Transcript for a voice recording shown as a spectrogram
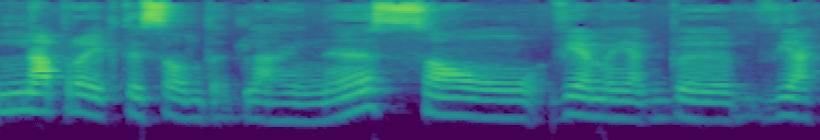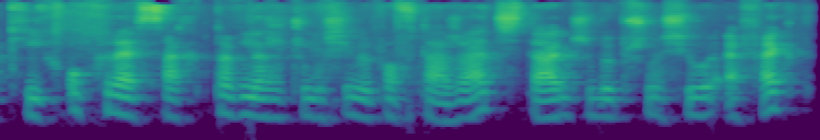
Na projekty są deadlines, są, wiemy jakby w jakich okresach pewne rzeczy musimy powtarzać, tak, żeby przynosiły efekt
